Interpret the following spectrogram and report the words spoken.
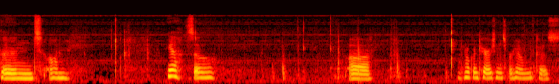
and um, yeah. So, uh, no comparisons for him because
